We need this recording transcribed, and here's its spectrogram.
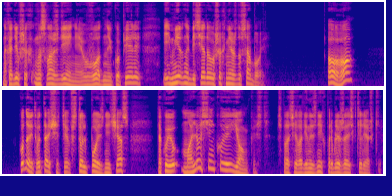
находивших наслаждение в водной купели и мирно беседовавших между собой. «Ого! Куда это вы тащите в столь поздний час такую малюсенькую емкость?» — спросил один из них, приближаясь к тележке.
